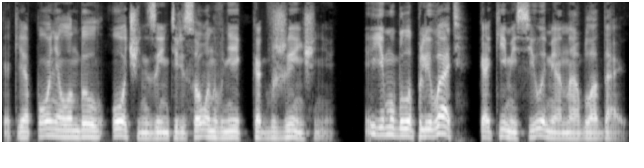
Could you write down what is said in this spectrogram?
Как я понял, он был очень заинтересован в ней как в женщине, и ему было плевать, какими силами она обладает.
